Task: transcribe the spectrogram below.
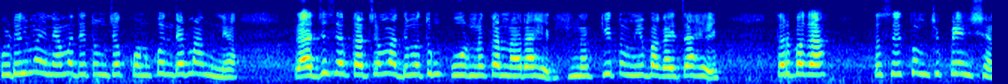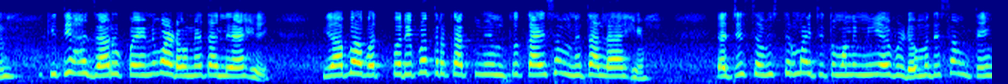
पुढील महिन्यामध्ये तुमच्या कोणकोणत्या मागण्या राज्य सरकारच्या माध्यमातून पूर्ण करणार आहेत नक्की तुम्ही बघायचं आहे. तर बघा तसेच तुमची पेन्शन किती हजार रुपयांनी वाढवण्यात आली आहे. याबाबत परिपत्रकात नेमकं काय सांगण्यात आलं आहे? याची सविस्तर माहिती तुम्हाला मी या व्हिडिओमध्ये सांगते.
